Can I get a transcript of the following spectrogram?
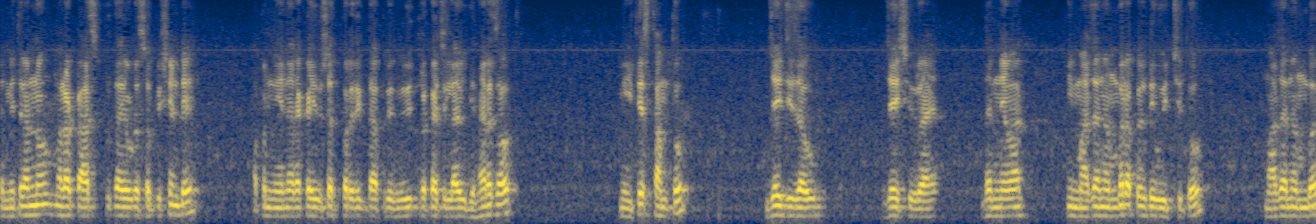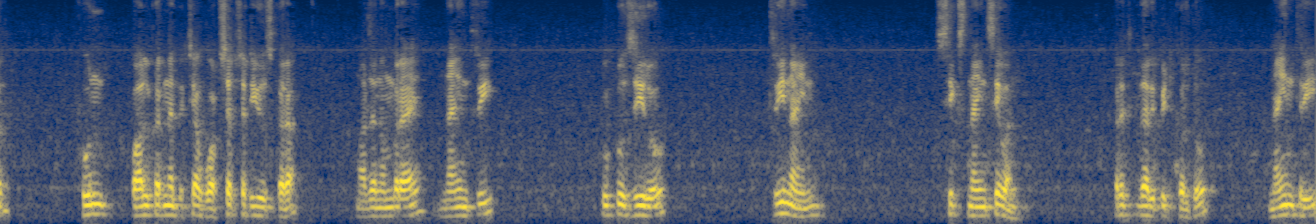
तर मित्रांनो मला टास्क पुरता एवढं सफिशियंट आहे. आपण येणाऱ्या काही दिवसात परत एकदा आपले विविध प्रकारचे लाईव्ह घेणारच आहोत. मी इथेच थांबतो. जय जिजाऊ. जय शिवराय. धन्यवाद. मी माझा नंबर आपल्याला देऊ इच्छितो. माझा नंबर फोन कॉल करण्यापेक्षा व्हॉट्सॲपसाठी यूज करा. माझा नंबर आहे nine three two two zero three nine six nine seven. परत एकदा रिपीट करतो. Nine three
